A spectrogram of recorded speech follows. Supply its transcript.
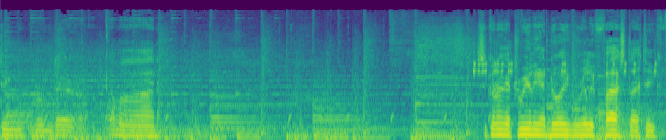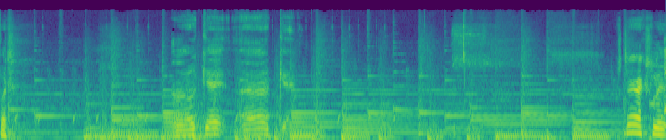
thing from there. Come on. She's gonna get really annoying really fast, I think, but... Okay, okay. Was there actually...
